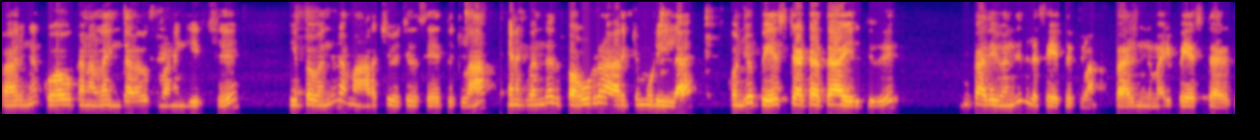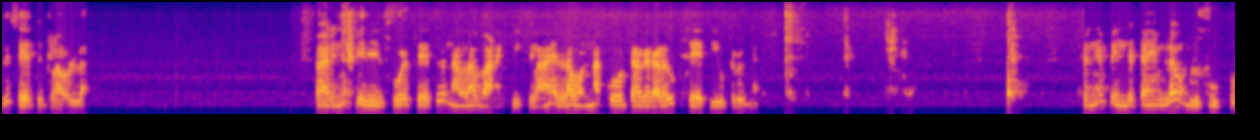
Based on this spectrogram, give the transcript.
பாருங்க கோவக்காய் இந்த அளவுக்கு வணங்கிருச்சு. இப்ப வந்து நம்ம அரைச்சு வச்சதை சேர்த்துக்கலாம். எனக்கு வந்து அது பவுடரை அரைக்க முடியல. கொஞ்சம் பேஸ்டாட்டா தான் இருக்குது. இப்போ அதை வந்து இதுல சேர்த்துக்கலாம். பாருங்க இந்த மாதிரி பேஸ்டா இருக்குது. சேர்த்துக்கலாம் உள்ள. பாருங்க இது கூட சேர்த்து நல்லா வணக்கிக்கலாம். எல்லாம் ஒன்றா கோட் ஆகுற அளவுக்கு சேர்த்து விட்டுருங்க. பாருங்க இப்ப இந்த டைம்ல உங்களுக்கு உப்பு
